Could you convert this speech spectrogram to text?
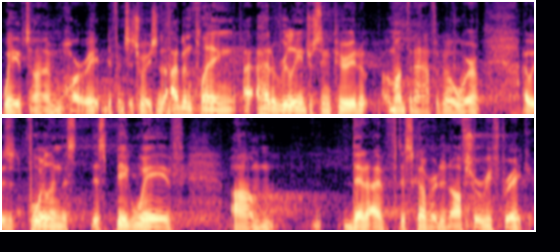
wave time, heart rate different situations. I've been playing, I had a really interesting period a month and a half ago where I was foiling this, this big wave um, that I've discovered an offshore reef break.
